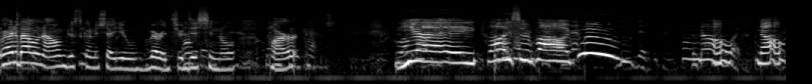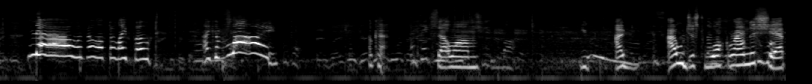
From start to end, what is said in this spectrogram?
right about now, I'm just going to show you a very traditional part. Yay! I survived! Woo! Oh, no, no, no! I fell off the lifeboat. I can fly. Okay, so um, you, I, I would just walk around the ship.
